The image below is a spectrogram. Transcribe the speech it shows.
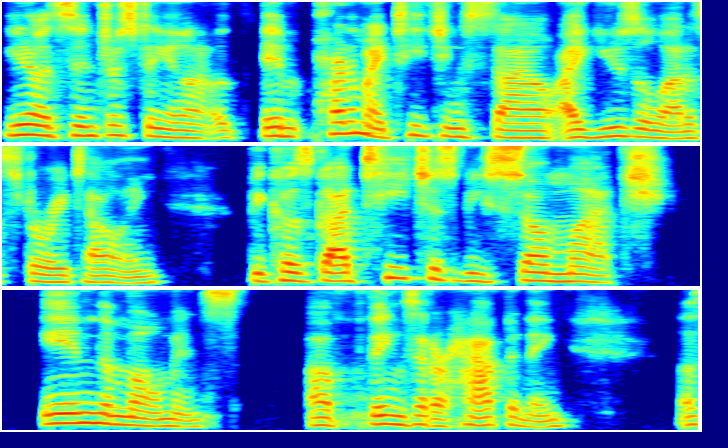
You know, it's interesting. Uh, in part of my teaching style, I use a lot of storytelling because God teaches me so much in the moments of things that are happening. Uh,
